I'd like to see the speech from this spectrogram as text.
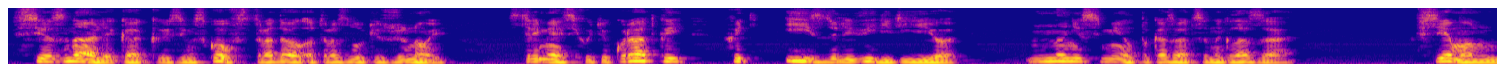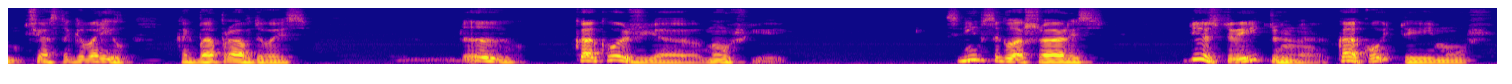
Все знали, как Земсков страдал от разлуки с женой, стремясь хоть украдкой, хоть издали видеть ее, но не смел показаться на глаза. Всем он часто говорил, как бы оправдываясь, «Да какой же я муж ей?» С ним соглашались. «Действительно, какой ты ей муж?»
